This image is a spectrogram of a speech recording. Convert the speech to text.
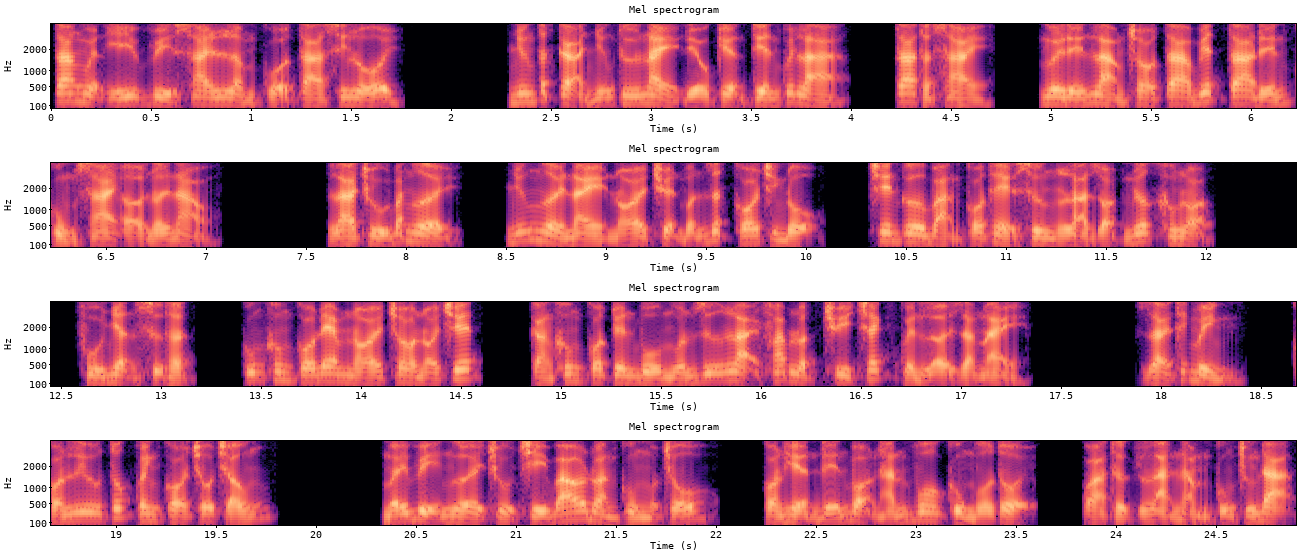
ta nguyện ý vì sai lầm của ta xin lỗi. Nhưng tất cả những thứ này điều kiện tiên quyết là, ta thật sai, ngươi đến làm cho ta biết ta đến cùng sai ở nơi nào. Là chủ bắt người, những người này nói chuyện vẫn rất có trình độ, trên cơ bản có thể xưng là giọt nước không lọt. Phủ nhận sự thật, cũng không có đem nói cho nói chết, càng không có tuyên bố muốn giữ lại pháp luật truy trách quyền lợi dạng này. Giải thích mình, còn lưu túc quanh co chỗ trống. Mấy vị người chủ trì bão đoàn cùng một chỗ, còn hiện đến bọn hắn vô cùng vô tội, quả thực là nằm cũng trúng đạn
